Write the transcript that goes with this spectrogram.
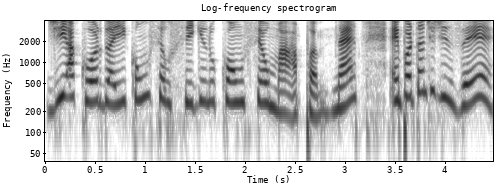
de acordo aí com o seu signo, com o seu mapa, né? É importante dizer,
